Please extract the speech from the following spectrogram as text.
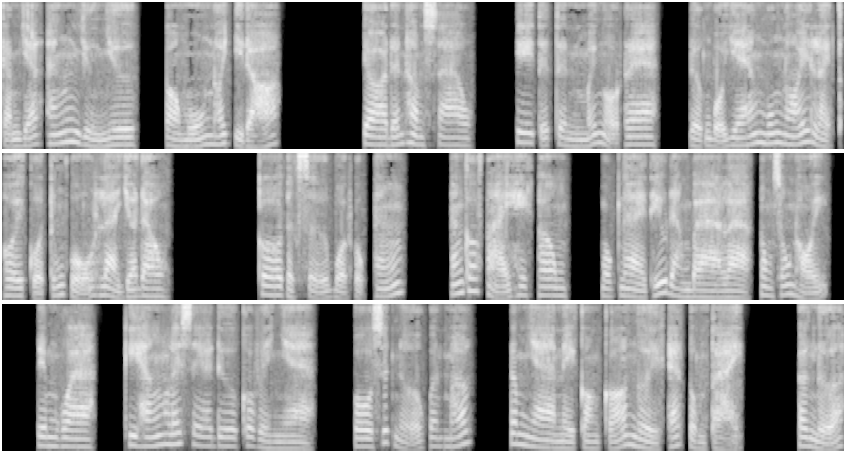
cảm giác hắn dường như còn muốn nói gì đó. Cho đến hôm sau, khi tử tình mới ngộ ra được bộ dáng muốn nói lại thôi của tướng vũ là do đâu. Cô thật sự bội phục hắn, hắn có phải hay không, một ngày thiếu đàn bà là không sống nổi. Đêm qua, khi hắn lái xe đưa cô về nhà, cô suýt nữa quên mất, trong nhà này còn có người khác tồn tại. Hơn nữa,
